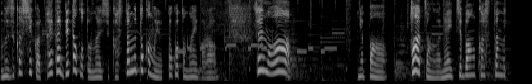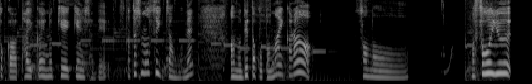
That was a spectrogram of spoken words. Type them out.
難しいから大会出たことないしカスタムとかもやったことないから。そういうのはやっぱとわちゃんがね一番カスタムとか大会の経験者で私もスイちゃんもねあの出たことないからその、まあ、そういう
